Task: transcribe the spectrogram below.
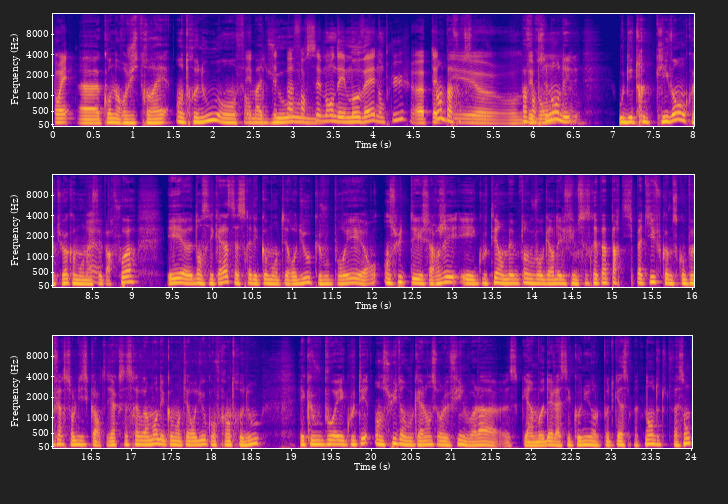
Ouais. euh, qu'on enregistrerait entre nous en format duo. pas forcément des mauvais non plus. euh, peut-être Non, pas des, forcément. euh, Pas des forcément bons. des- ou des trucs clivants, quoi, tu vois, comme on a fait parfois. Et euh, dans ces cas-là, ça serait des commentaires audio que vous pourrez en- ensuite télécharger et écouter en même temps que vous regardez le film. Ce serait pas participatif comme ce qu'on peut faire sur le Discord. C'est-à-dire que ce serait vraiment des commentaires audio qu'on ferait entre nous et que vous pourrez écouter ensuite en vous calant sur le film. Voilà, euh, ce qui est un modèle assez connu dans le podcast maintenant, de toute façon.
